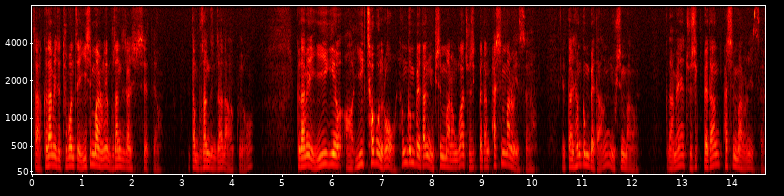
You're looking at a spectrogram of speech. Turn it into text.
자, 그 다음에 이제 두 번째 20만 원의 무상증자를 실시했대요. 일단 무상증자가 나왔고요. 그 다음에 이익이, 어, 이익 처분으로 현금 배당 60만 원과 주식 배당 80만 원이 있어요. 일단 현금 배당 60만 원. 그 다음에 주식 배당 80만 원이 있어요.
